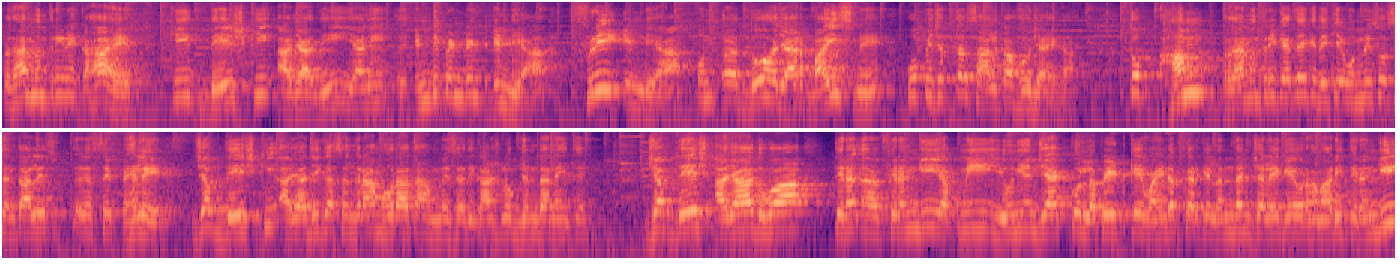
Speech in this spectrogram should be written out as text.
प्रधानमंत्री ने कहा है कि देश की आज़ादी यानी इंडिपेंडेंट इंडिया फ्री इंडिया उन अ, 2022 में वो 75 साल का हो जाएगा। तो हम प्रधानमंत्री कहते हैं कि देखिए, उन्नीस सौ सैंतालीस से पहले जब देश की आज़ादी का संग्राम हो रहा था, हम में से अधिकांश लोग ज़िंदा नहीं थे। जब देश आज़ाद हुआ फिरंगी अपनी यूनियन जैक को लपेट के वाइंड अप करके लंदन चले गए और हमारी तिरंगी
